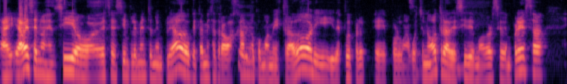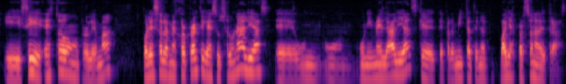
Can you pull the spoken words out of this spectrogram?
Eh, a veces no es en sí, o a veces es simplemente un empleado que también está trabajando como administrador y, después eh, por una cuestión u otra decide moverse de empresa. Y sí, es todo un problema. Por eso la mejor práctica es usar un alias, eh, un, email alias que te permita tener varias personas detrás.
